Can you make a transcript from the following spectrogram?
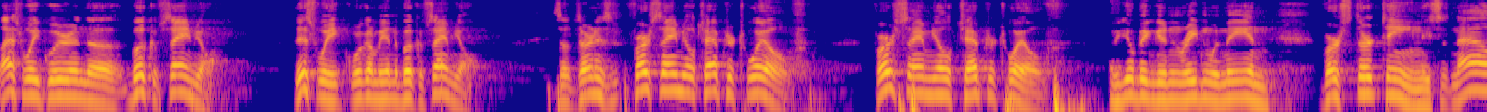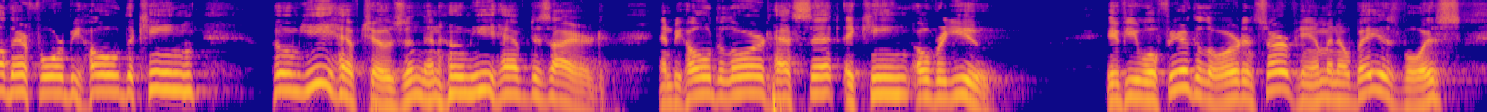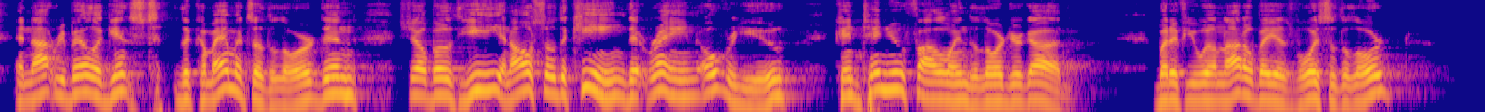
Last week we were in the book of Samuel. This week we're going to be in the book of Samuel. So turn to 1 Samuel chapter 12. 1 Samuel chapter 12. You'll begin reading with me in verse 13. He says, Now therefore behold the king whom ye have chosen and whom ye have desired. And behold, the Lord hath set a king over you. If you will fear the Lord and serve him and obey his voice, and not rebel against the commandments of the Lord, then shall both ye and also the king that reign over you continue following the Lord your God. But if you will not obey his voice of the Lord,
